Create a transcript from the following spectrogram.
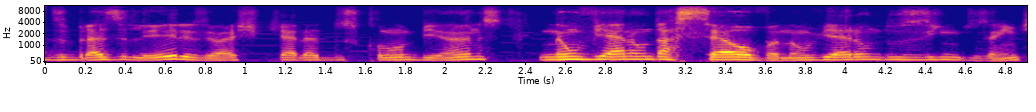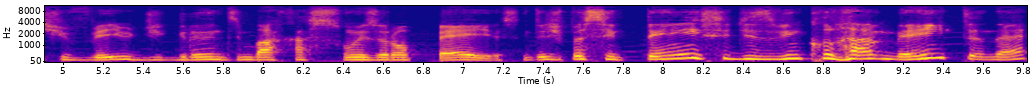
dos brasileiros, eu acho que era dos colombianos, não vieram da selva, não vieram dos índios. A gente veio de grandes embarcações europeias. Então, tipo assim, tem esse desvinculamento, né,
